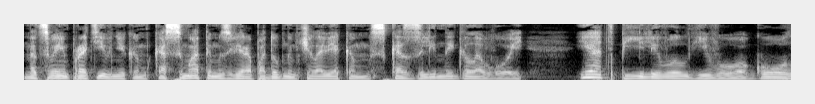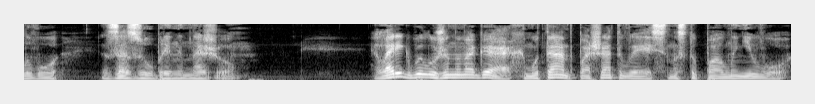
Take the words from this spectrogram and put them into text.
над своим противником, косматым звероподобным человеком с козлиной головой, и отпиливал его голову зазубренным ножом. Ларик был уже на ногах, мутант, пошатываясь, наступал на него.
